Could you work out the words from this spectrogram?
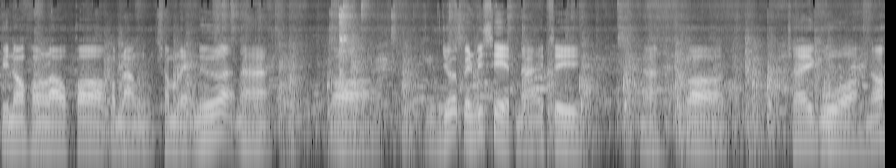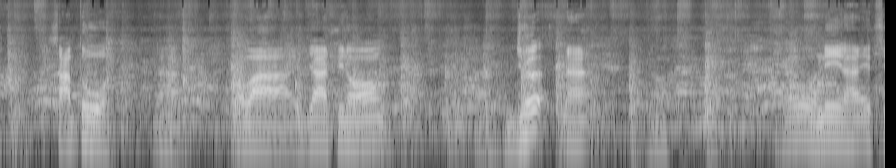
พี่น้องของเราก็กำลังชำแหละเนื้อนะฮะก็เยอะเป็นพิเศษนะ FC นะก็ใช้วัวเนาะสามตัวนะฮะเพราะว่าญาติพี่น้องเยอะนะฮะโอ้นี่นะฮะ FC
